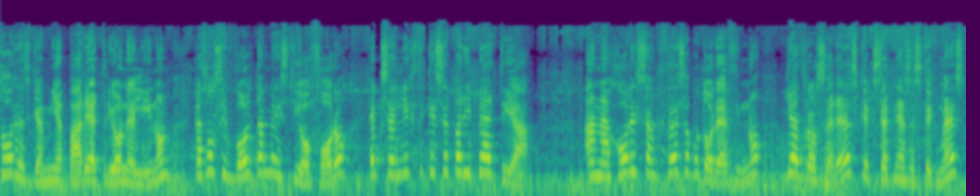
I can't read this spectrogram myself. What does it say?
ώρες για μια παρέα τριών Ελλήνων, καθώς η βόλτα με ιστιοφόρο εξελίχθηκε σε περιπέτεια. Αναχώρησαν χθες από το Ρέθυμνο για δροσερές και ξεχνιέ στιγμές,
